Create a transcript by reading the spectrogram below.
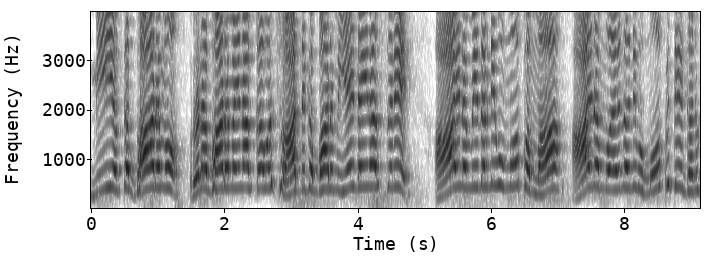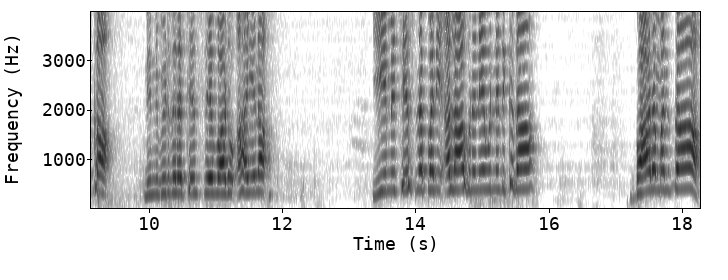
నీ యొక్క భారము రుణ భారమైనా కావచ్చు ఆర్థిక భారం ఏదైనా సరే ఆయన మీద నీవు మోపమ్మా. ఆయన మీద నీవు మోపితే గనుక నిన్ను విడుదల చేసేవాడు ఆయన. ఈమె చేసిన పని అలాగుననే ఉన్నది కదా. భారమంతా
